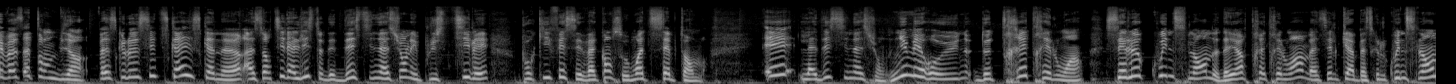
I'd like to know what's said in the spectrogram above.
Et ben ça tombe bien, parce que le site Skyscanner a sorti la liste des destinations les plus stylées pour kiffer ses vacances au mois de septembre. Et la destination numéro une de très très loin, c'est le Queensland. D'ailleurs, très très loin, bah, c'est le cas parce que le Queensland,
